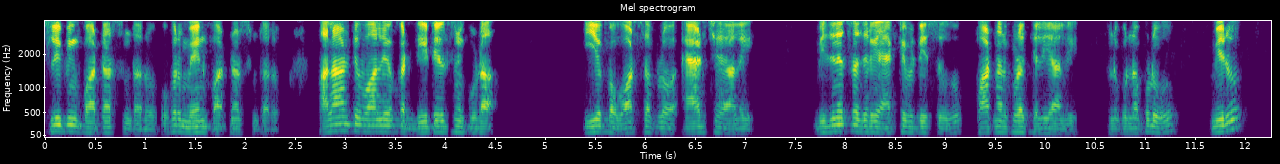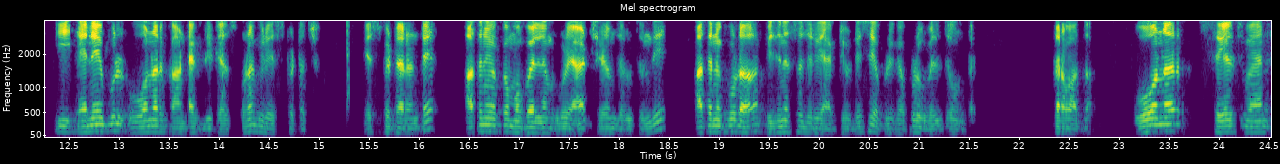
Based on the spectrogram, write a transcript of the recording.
స్లీపింగ్ పార్ట్నర్స్ ఉంటారు ఒకరు మెయిన్ పార్ట్నర్స్ ఉంటారు. అలాంటి వాళ్ళ యొక్క డీటెయిల్స్ని కూడా ఈ యొక్క వాట్సాప్లో యాడ్ చేయాలి. బిజినెస్లో జరిగే యాక్టివిటీస్ పార్ట్నర్ కూడా తెలియాలి అనుకున్నప్పుడు మీరు ఈ ఎనేబుల్ ఓనర్ కాంటాక్ట్ డీటెయిల్స్ కూడా మీరు వేసి పెట్టచ్చు. వేసి పెట్టారంటే అతని యొక్క మొబైల్ నెంబర్ కూడా యాడ్ చేయడం జరుగుతుంది. అతను కూడా బిజినెస్లో జరిగే యాక్టివిటీస్ ఎప్పటికప్పుడు వెళ్తూ ఉంటాయి తర్వాత ఓనర్ సేల్స్ మ్యాన్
